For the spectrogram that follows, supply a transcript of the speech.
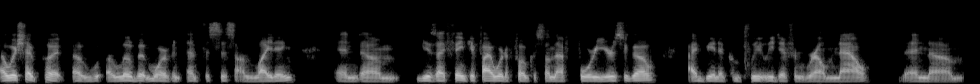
I wish I put a, a little bit more of an emphasis on lighting and um, because I think if I were to focus on that four years ago, I'd be in a completely different realm now than um,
